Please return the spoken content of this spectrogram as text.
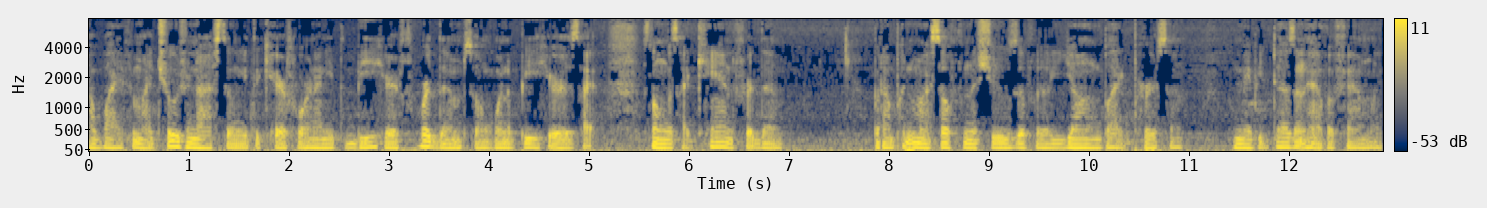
my wife and my children I still need to care for and I need to be here for them. So I'm going to be here as, I, as long as I can for them. But I'm putting myself in the shoes of a young black person who maybe doesn't have a family,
